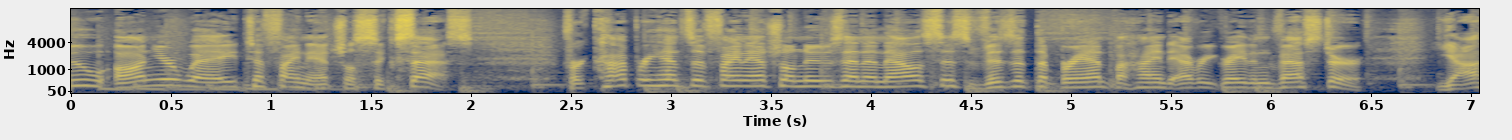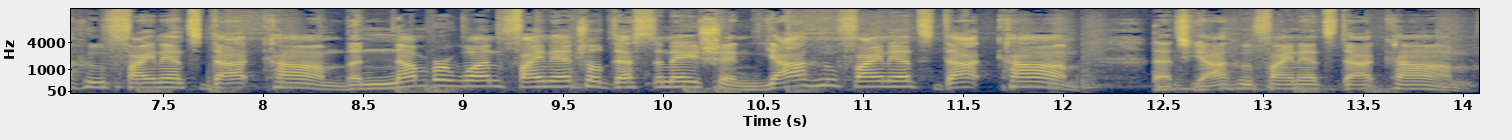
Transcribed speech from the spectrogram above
you on your way to financial success. For comprehensive financial news and analysis, visit the brand behind every great investor, yahoofinance.com, the number one financial destination, yahoofinance.com. That's yahoofinance.com.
